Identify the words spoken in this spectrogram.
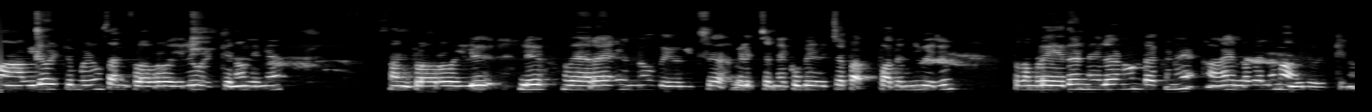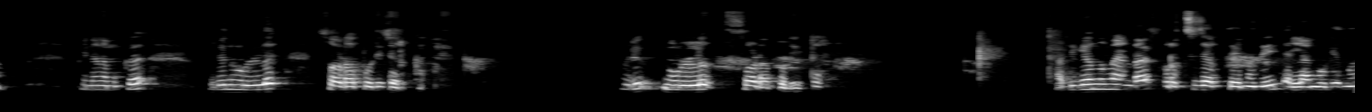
മാവിൽ ഒഴിക്കുമ്പോഴും സൺഫ്ലവർ ഓയിൽ ഒഴിക്കണം. അല്ലെങ്കിൽ സൺഫ്ലവർ ഓയിലിൽ വേറെ എണ്ണ ഉപയോഗിച്ച വെളിച്ചെണ്ണയൊക്കെ ഉപയോഗിച്ച പ പതഞ്ഞ് വരും. അപ്പോൾ നമ്മൾ ഏത് എണ്ണയിലാണോ ഉണ്ടാക്കണേ ആ എണ്ണ തന്നെ മാവിൽ ഒഴിക്കണം. പിന്നെ നമുക്ക് ഒരു നുള്ള് സോഡാപ്പൊടി ചേർക്കാം. ഒരു നുള്ള് സോഡാപ്പൊടി ഇട്ട്. അധികമൊന്നും വേണ്ട. കുറച്ച് ചേർത്തിയാൽ മതി. എല്ലാം കൂടി ഒന്ന്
